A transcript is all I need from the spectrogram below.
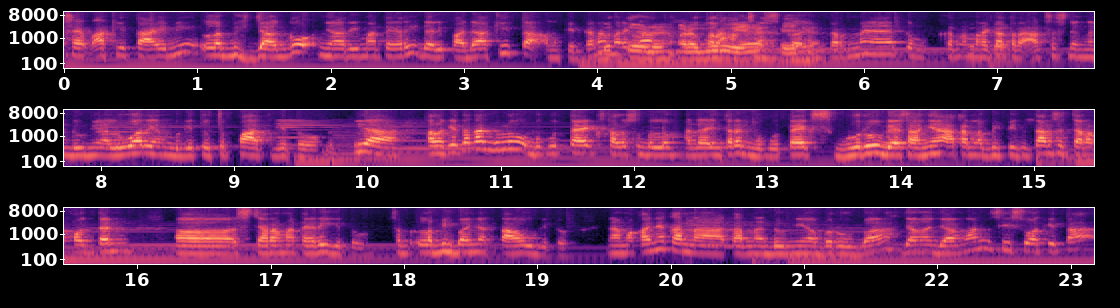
SMA kita ini lebih jago nyari materi daripada kita mungkin karena Betul, mereka guru ya. terakses ke Iya. internet ke- karena Betul. mereka terakses dengan dunia luar yang begitu cepat gitu. Iya, kalau kita kan dulu buku teks kalau sebelum ada internet buku teks guru biasanya akan lebih pintar secara konten eh, secara materi gitu. Lebih banyak tahu gitu. Nah, makanya karena karena dunia berubah, jangan-jangan siswa kita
